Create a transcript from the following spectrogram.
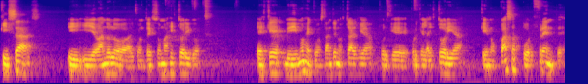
quizás, y, y llevándolo al contexto más histórico, es que vivimos en constante nostalgia porque, porque la historia que nos pasa por frente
